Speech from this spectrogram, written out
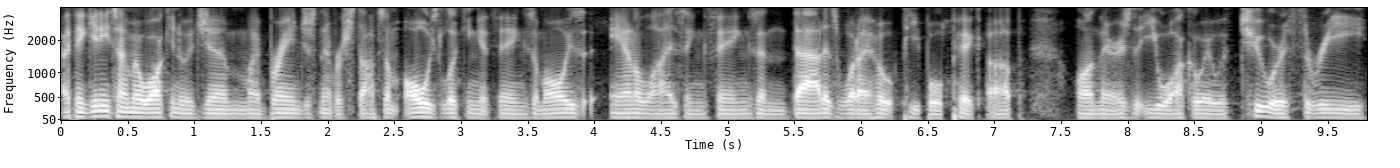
I think anytime I walk into a gym, my brain just never stops. I'm always looking at things. I'm always analyzing things, and that is what I hope people pick up on there is that you walk away with two or three,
